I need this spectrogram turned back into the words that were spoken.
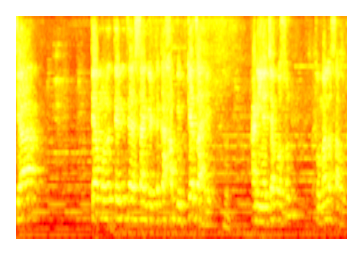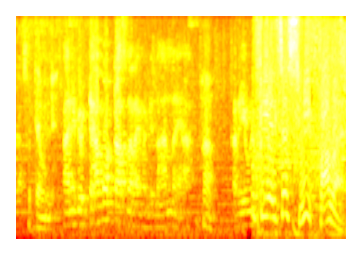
त्या त्यामुळे त्यांनी त्याला सांगितलं की हा बिबट्याच आहे. आणि याच्यापासून तुम्हाला सावध राहा. सत्या म्हणले आणि बिबट्या हा मोठा असणार आहे म्हणजे लहान नाही हा. कारण एवढं स्वीप पॉवर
